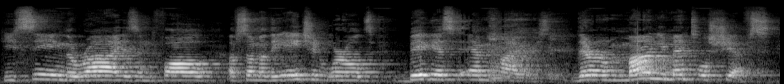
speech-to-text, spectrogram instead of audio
He's seeing the rise and fall of some of the ancient world's biggest empires. There are monumental shifts,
